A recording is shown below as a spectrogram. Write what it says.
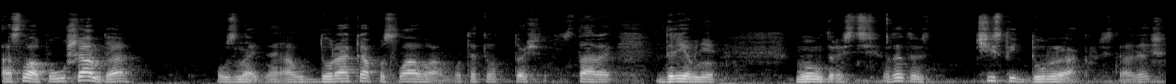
осла по ушам, да, узнать, да? а вот дурака по словам, вот это вот точно старая древняя мудрость, вот это чистый дурак, представляешь?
